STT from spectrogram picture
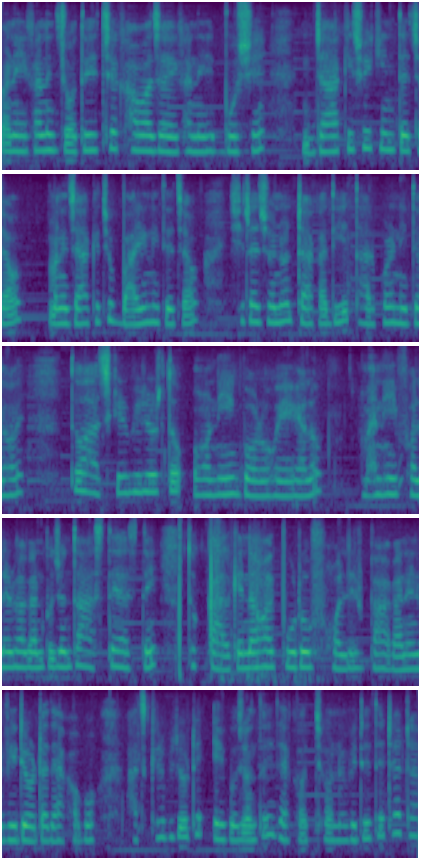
মানে এখানে যত ইচ্ছে খাওয়া যায় এখানে বসে। যা কিছুই কিনতে চাও মানে যা কিছু বাড়ি নিতে চাও, সেটার জন্য টাকা দিয়ে তারপরে নিতে হয়। তো আজকের ভিডিওটা তো অনেক বড় হয়ে গেল। মানে এই ফলের বাগান পর্যন্ত আসতে আসতেই তো কালকে না হয় পুরো ফলের বাগানের ভিডিওটা দেখাবো। আজকের ভিডিওটা এই পর্যন্তই। দেখা হচ্ছে অন্য ভিডিওতে। টাটা।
